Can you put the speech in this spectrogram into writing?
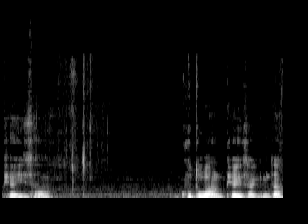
벼이삭 구도왕 벼이삭입니다.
